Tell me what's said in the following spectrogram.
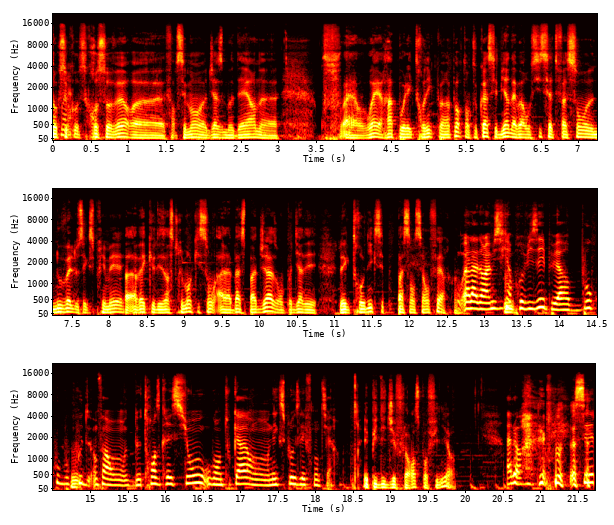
Donc ce, crossover, euh, forcément, jazz moderne, euh, ouais, rap ou électronique, peu importe. En tout cas, c'est bien d'avoir aussi cette façon nouvelle de s'exprimer avec des instruments qui sont à la base pas jazz. On peut dire l'électronique, c'est pas censé en faire. Voilà, dans la musique mm. improvisée, il peut y avoir beaucoup, beaucoup mm. de, enfin, de transgressions ou en tout cas, on explose les frontières. Et puis DJ Florence pour finir. Alors, c'est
